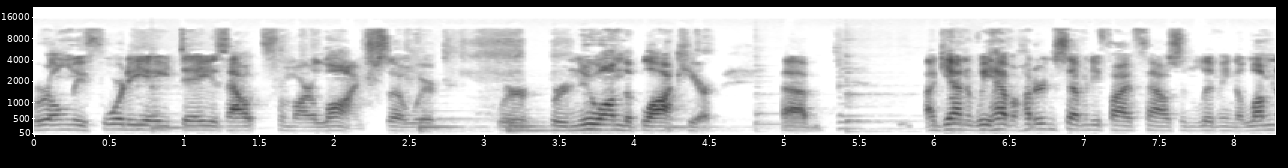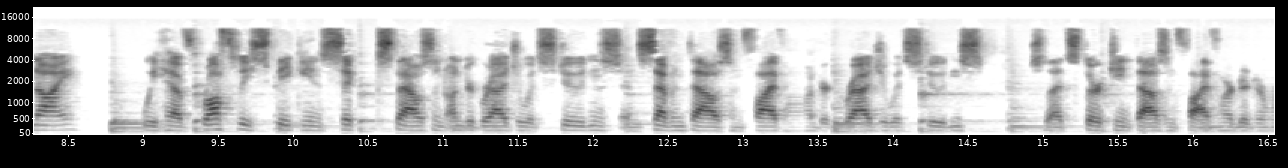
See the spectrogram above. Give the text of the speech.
we're only 48 days out from our launch, so we're we're we're new on the block here. Um, again, we have 175,000 living alumni. We have, roughly speaking, 6,000 undergraduate students and 7,500 graduate students. So that's 13,500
